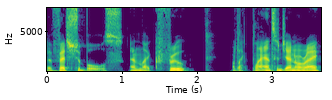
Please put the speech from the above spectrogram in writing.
vegetables and like fruit or like plants in general, right?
